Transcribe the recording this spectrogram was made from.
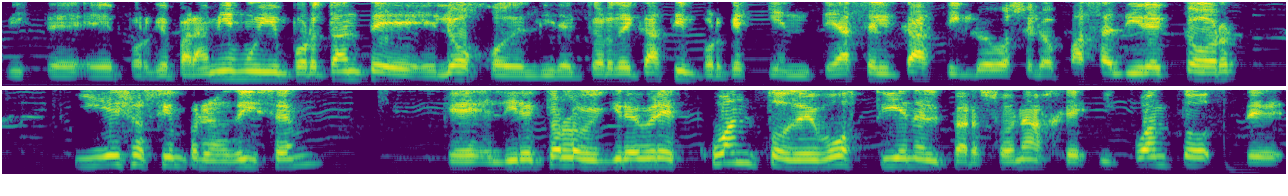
¿viste? Eh, porque para mí es muy importante el ojo del director de casting porque es quien te hace el casting, luego se lo pasa al director y ellos siempre nos dicen que el director lo que quiere ver es cuánto de voz tiene el personaje y cuánto de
